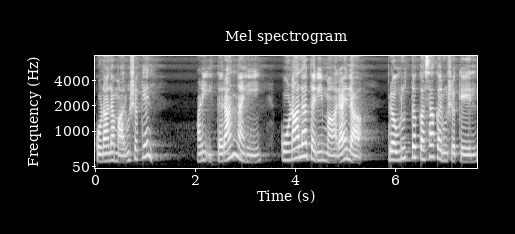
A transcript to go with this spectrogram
कोणाला मारू शकेल? आणि इतरांनाही कोणाला तरी मारायला प्रवृत्त कसा करू शकेल?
